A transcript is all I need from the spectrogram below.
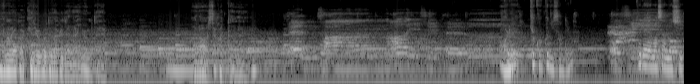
世の中きれい事だけじゃないよみたいな。表したかったんじゃないの？あれ？曲国さんだよ。寺山さんの詩。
